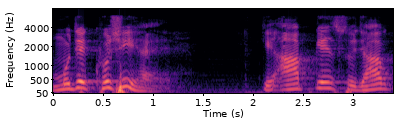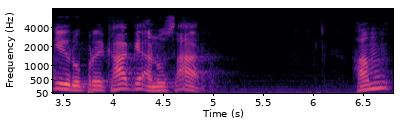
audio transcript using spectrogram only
मुझे खुशी है कि आपके सुझाव की रूपरेखा के अनुसार हम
